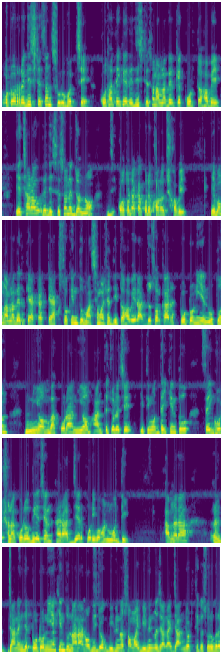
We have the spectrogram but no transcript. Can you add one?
টোটোর রেজিস্ট্রেশন শুরু হচ্ছে। কোথা থেকে রেজিস্ট্রেশন আপনাদেরকে করতে হবে? এছাড়াও রেজিস্ট্রেশনের জন্য কত টাকা করে খরচ হবে? এবং আপনাদেরকে একটা ট্যাক্সও কিন্তু মাসে মাসে দিতে হবে। রাজ্য সরকার টোটো নিয়ে নতুন নিয়ম বা কড়া নিয়ম আনতে চলেছে। ইতিমধ্যেই কিন্তু সেই ঘোষণা করেও দিয়েছেন রাজ্যের পরিবহন মন্ত্রী। আপনারা জানেন যে টোটো নিয়ে কিন্তু নানান অভিযোগ বিভিন্ন সময় বিভিন্ন জায়গায় যানজট থেকে শুরু করে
